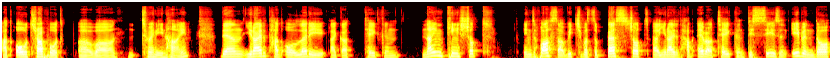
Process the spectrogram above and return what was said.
at Old Trafford uh, were 29. Then United had already like uh, taken 19 shots in the first half, which was the best shot uh, United have ever taken this season, even though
